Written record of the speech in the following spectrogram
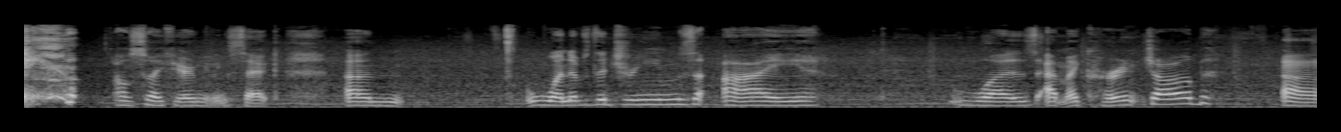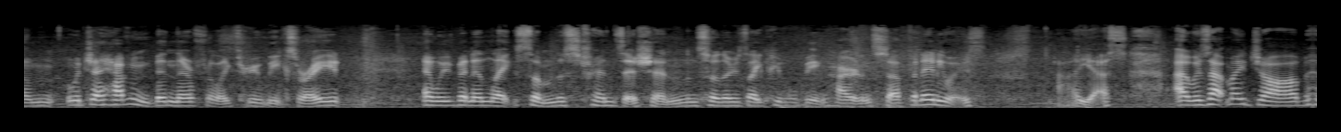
also, I fear I'm getting sick. Um, one of the dreams, I was at my current job, um, which I haven't been there for like three weeks, right? And we've been in like some of this transition, and so there's like people being hired and stuff. But anyways, uh, yes, I was at my job,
